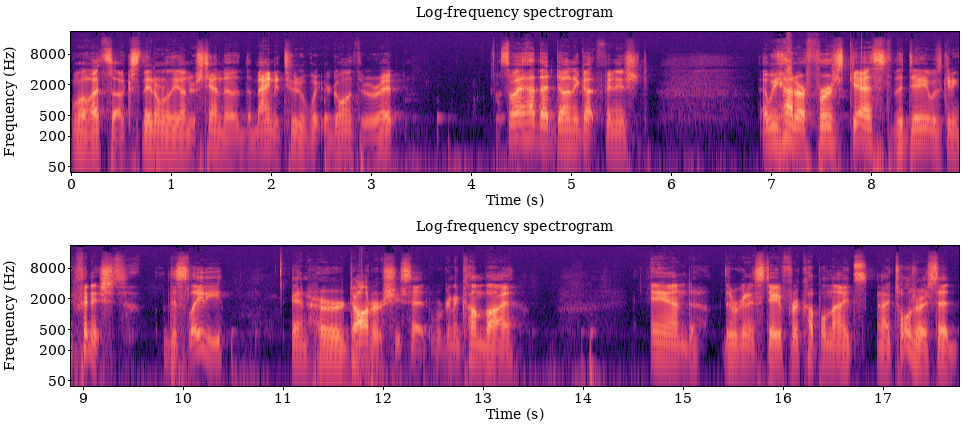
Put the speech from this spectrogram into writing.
well that sucks. They don't really understand the the magnitude of what you're going through, right? So I had that done. It got finished. And we had our first guest the day it was getting finished. This lady and her daughter, she said, we're going to come by. And they were going to stay for a couple nights. And I told her, I said,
